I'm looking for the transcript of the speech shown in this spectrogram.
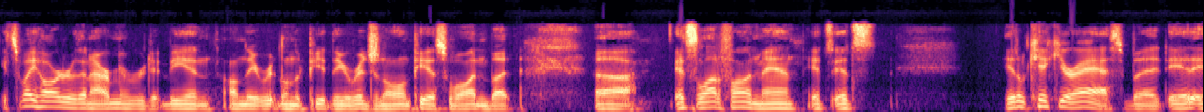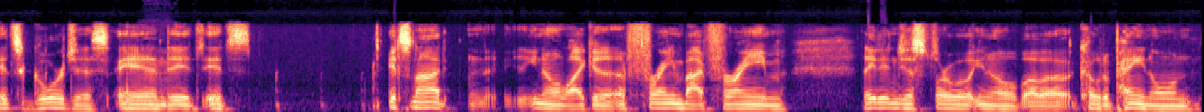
it's way harder than I remembered it being on the on the P- the original on PS One, but uh, it's a lot of fun, man. It's it's it'll kick your ass, but it, it's gorgeous and it's it's it's not you know like a, a frame by frame. They didn't just throw a, you know a, a coat of paint on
